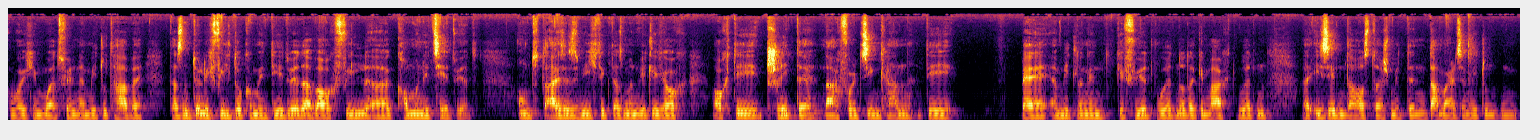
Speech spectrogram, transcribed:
wo ich in Mordfällen ermittelt habe, dass natürlich viel dokumentiert wird, aber auch viel äh, kommuniziert wird. Und da ist es wichtig, dass man wirklich auch, auch die Schritte nachvollziehen kann, die bei Ermittlungen geführt wurden oder gemacht wurden, äh, ist eben der Austausch mit den damals ermittelnden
